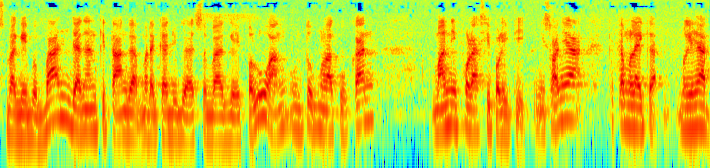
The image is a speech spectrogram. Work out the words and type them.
sebagai beban, jangan kita anggap mereka juga sebagai peluang untuk melakukan manipulasi politik. Misalnya kita melihat, melihat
